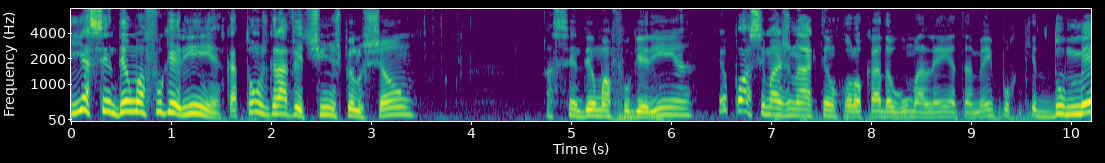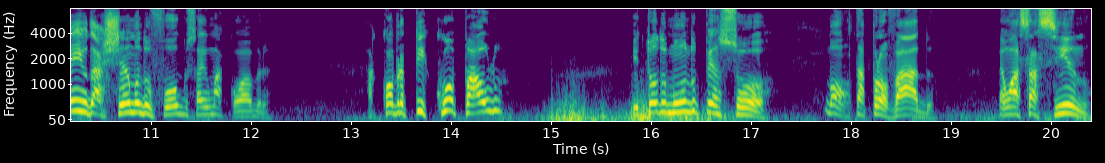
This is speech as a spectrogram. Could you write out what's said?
E acendeu uma fogueirinha, catou uns gravetinhos pelo chão, acendeu uma fogueirinha. Eu posso imaginar que tenham colocado alguma lenha também, porque do meio da chama do fogo saiu uma cobra. A cobra picou Paulo e todo mundo pensou: bom, está provado, é um assassino,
